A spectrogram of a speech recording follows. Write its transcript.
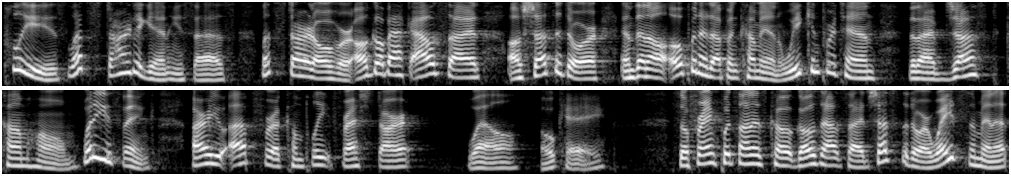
Please, let's start again, he says. Let's start over. I'll go back outside, I'll shut the door, and then I'll open it up and come in. We can pretend that I've just come home. What do you think? Are you up for a complete fresh start? Well, okay. So Frank puts on his coat, goes outside, shuts the door, waits a minute,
